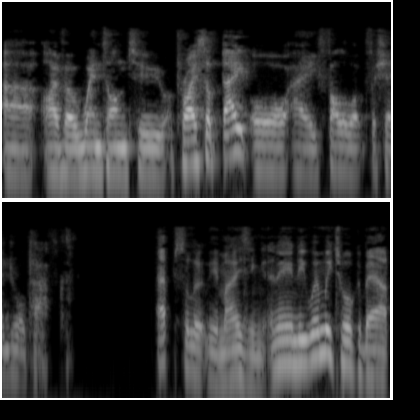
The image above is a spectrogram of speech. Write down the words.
uh, either went on to a price update or a follow-up for scheduled tasks. Absolutely amazing. And Andy, when we talk about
